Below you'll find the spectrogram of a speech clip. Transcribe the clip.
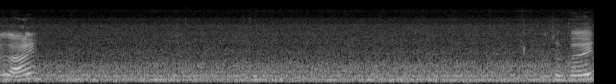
Hello. Want some food?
